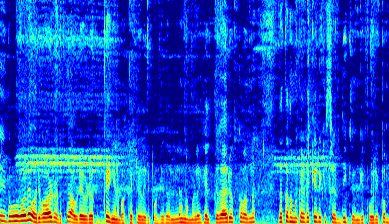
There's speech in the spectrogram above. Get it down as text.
ഇതുപോലെ ഒരുപാടെടുത്ത് അവിടെ ഇവിടെയൊക്കെ ഇങ്ങനെ ബക്കറ്റുകൾ ഇരിപ്പുണ്ട്. ഇതെല്ലാം നമ്മൾ ഹെൽത്തുകാരൊക്കെ വന്ന് ഇതൊക്കെ നമുക്ക് ഇടയ്ക്കിടയ്ക്ക് ശ്രദ്ധിക്കുമെങ്കിൽ പോലും ഇപ്പം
